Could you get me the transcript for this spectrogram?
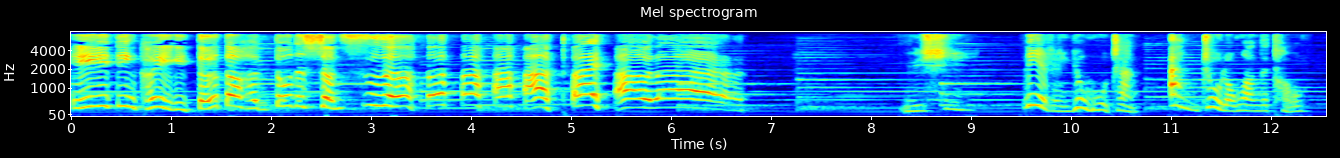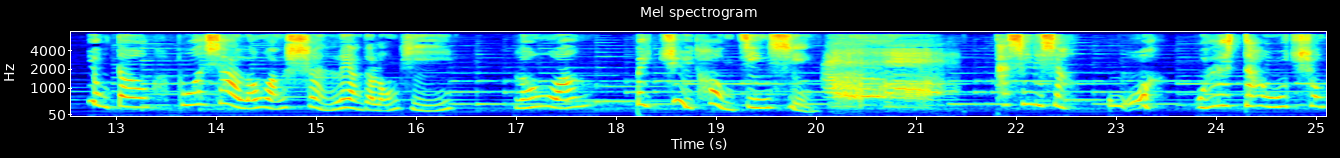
一定可以得到很多的赏赐啊！哈哈哈哈，太好了！”于是，猎人用木杖按住龙王的头，用刀剥下龙王闪亮的龙皮，龙王。被剧痛惊醒，他心里想：我我力大无穷，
